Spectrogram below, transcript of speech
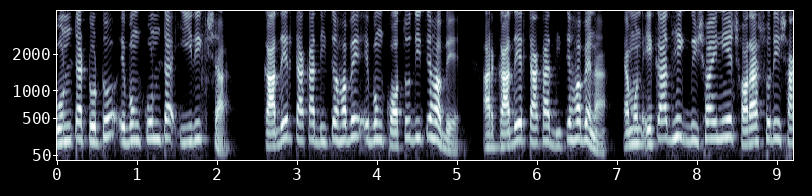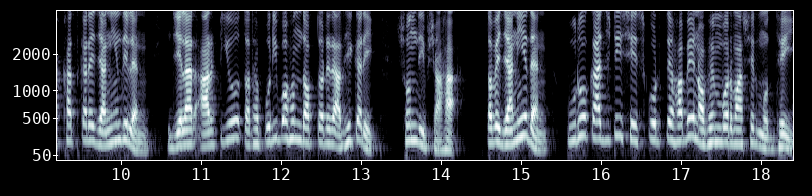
কোনটা টোটো এবং কোনটা ই রিক্সা কাদের টাকা দিতে হবে এবং কত দিতে হবে? আর কাদের টাকা দিতে হবে না? এমন একাধিক বিষয় নিয়ে সরাসরি সাক্ষাৎকারে জানিয়ে দিলেন জেলার আরটিও তথা পরিবহন দপ্তরের আধিকারিক সন্দীপ সাহা। তবে জানিয়ে দেন, পুরো কাজটি শেষ করতে হবে নভেম্বর মাসের মধ্যেই।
